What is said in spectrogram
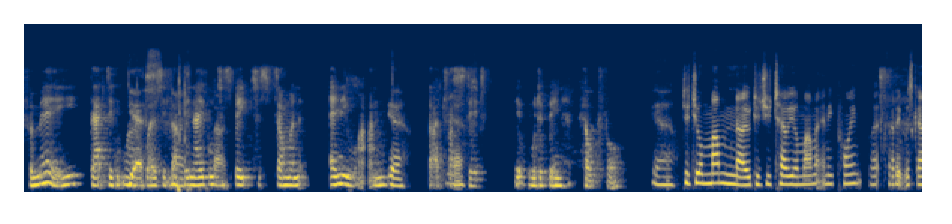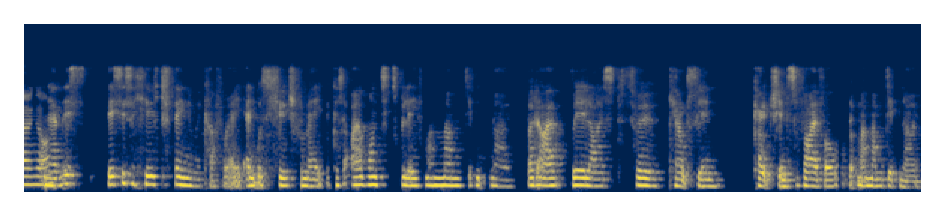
for me, that didn't work. Yes, Whereas if no, I'd been able no. to speak to someone, anyone Yeah. that I trusted, it would have been helpful. Yeah. Did your mum know? Did you tell your mum at any point that, that it was going on? Now this this is a huge thing in recovery, and it was huge for me because I wanted to believe my mum didn't know, but I realised through counselling, coaching, survival that my mum did know,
